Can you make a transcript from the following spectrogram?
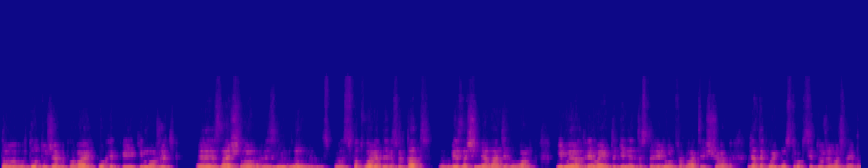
то тут вже випливають похибки, які можуть е, значно зм- ну, спотворити результат визначення натягу вант. І ми отримаємо тоді недостовірні інформації, що для такої конструкції дуже важливо.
